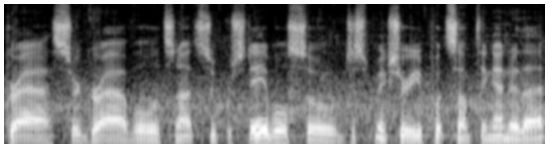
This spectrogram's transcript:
grass or gravel, it's not super stable. So just make sure you put something under that.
